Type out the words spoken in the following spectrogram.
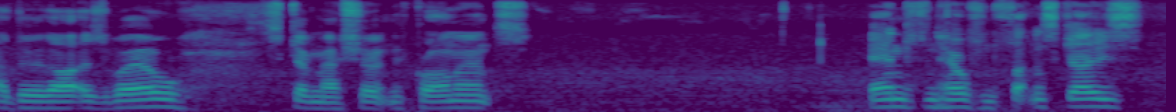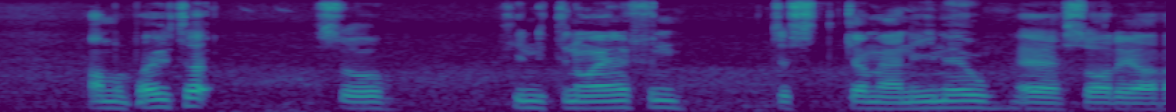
I do that as well. Just give me a shout in the comments. Anything health and fitness, guys, I'm about it. So if you need to know anything, just give me an email, uh, sorry, a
